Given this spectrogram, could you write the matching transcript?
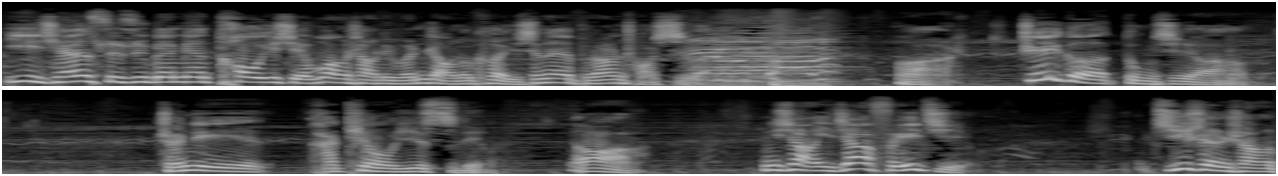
以前随随便便套一些网上的文章都可以，现在不让抄袭了啊！这个东西啊，真的还挺有意思的啊！你想，一架飞机机身上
